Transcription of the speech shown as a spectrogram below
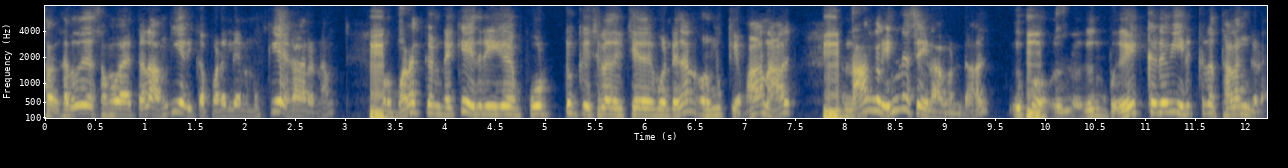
சர்வதேச சமுதாயத்தால் அங்கீகரிக்கப்படலைன்னு முக்கிய காரணம். ஒரு வழக்கண்டைக்கு எதிரியை போட்டுக்கு சில செய்ய வேண்டியதான் ஒரு முக்கியம். ஆனால். நாங்கள் என்ன செய்யலாம் என்றால் இப்போ ஏற்கனவே இருக்கிற தளங்களை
